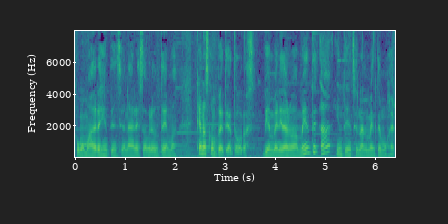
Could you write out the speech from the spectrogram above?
como madres intencionales sobre un tema que nos compete a todas. Bienvenida nuevamente a Intencionalmente Mujer.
